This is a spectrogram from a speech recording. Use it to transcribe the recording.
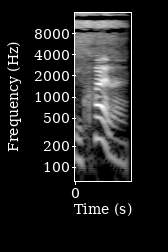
挺快的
